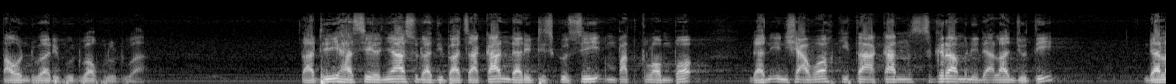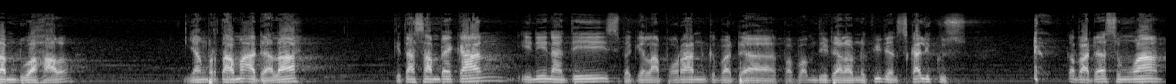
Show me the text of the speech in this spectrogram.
tahun 2022. Tadi hasilnya sudah dibacakan dari diskusi empat kelompok dan insya Allah kita akan segera menindaklanjuti dalam dua hal. Yang pertama adalah kita sampaikan ini nanti sebagai laporan kepada Bapak Menteri Dalam Negeri dan sekaligus kepada semua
